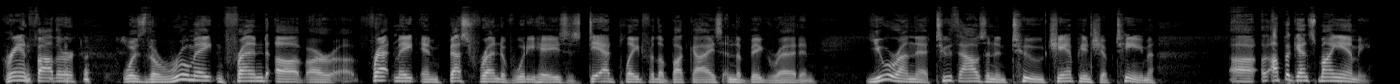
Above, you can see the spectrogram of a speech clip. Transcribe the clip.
grandfather was the roommate and friend of our uh, frat mate and best friend of Woody Hayes. His dad played for the Buckeyes and the Big Red, and you were on that 2002 championship team uh, up against Miami,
